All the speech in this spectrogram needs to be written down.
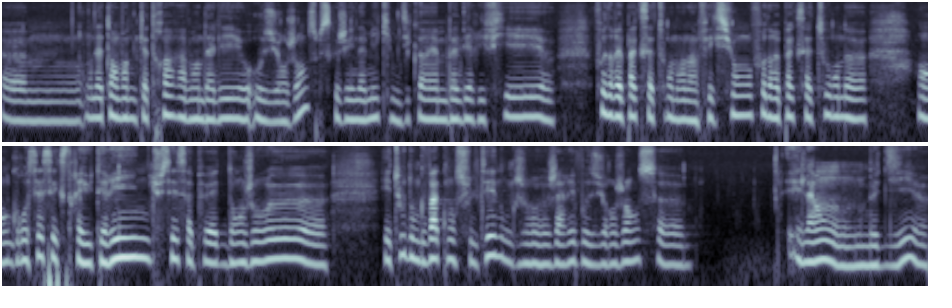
On attend 24 heures avant d'aller aux urgences parce que j'ai une amie qui me dit quand même va vérifier. faudrait pas que ça tourne en infection, faudrait pas que ça tourne en grossesse extra-utérine, tu sais, ça peut être dangereux euh, et tout. Donc va consulter. Donc j'arrive aux urgences. Euh, et là, on me dit euh,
